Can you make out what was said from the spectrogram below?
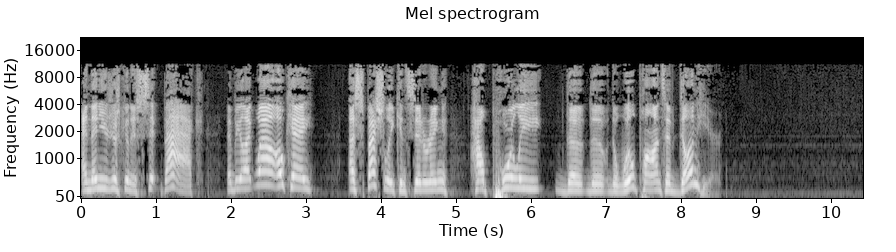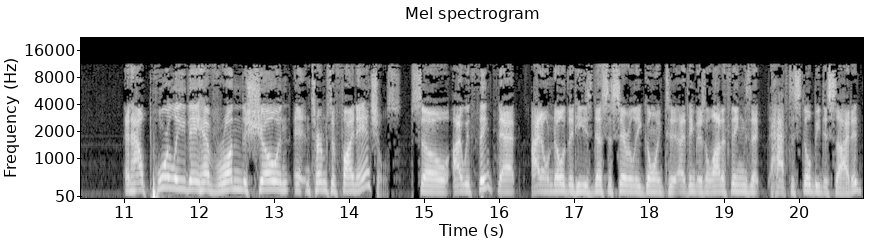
and then you're just going to sit back and be like, well, okay, especially considering how poorly the, the, the Wilpons have done here and how poorly they have run the show in, in terms of financials. So I would think that I don't know that he's necessarily going to. I think there's a lot of things that have to still be decided.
